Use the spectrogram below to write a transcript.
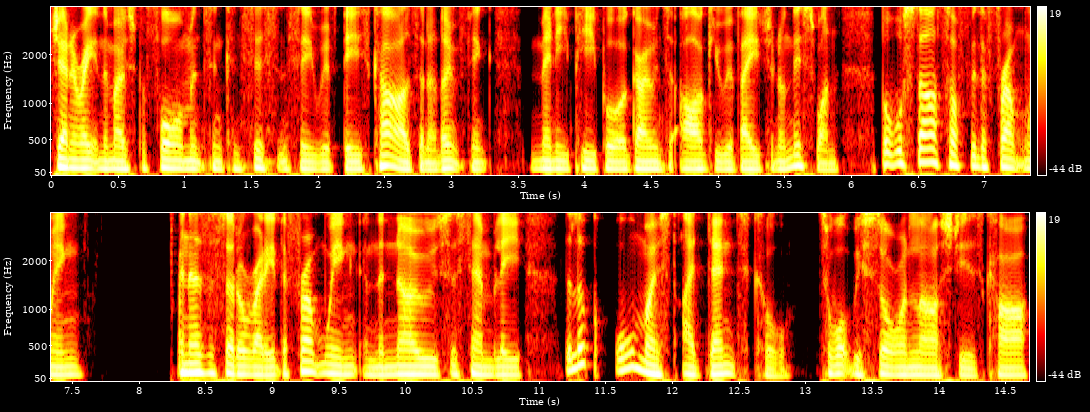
generating the most performance and consistency with these cars. And I don't think many people are going to argue with Adrian on this one. But we'll start off with the front wing. And as I said already, the front wing and the nose assembly, they look almost identical to what we saw on last year's car.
